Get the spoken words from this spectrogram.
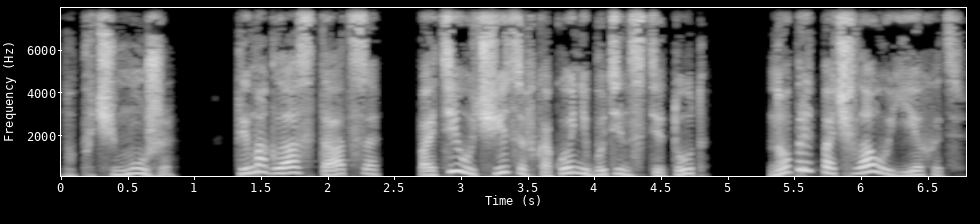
Но почему же? Ты могла остаться, пойти учиться в какой-нибудь институт, но предпочла уехать.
